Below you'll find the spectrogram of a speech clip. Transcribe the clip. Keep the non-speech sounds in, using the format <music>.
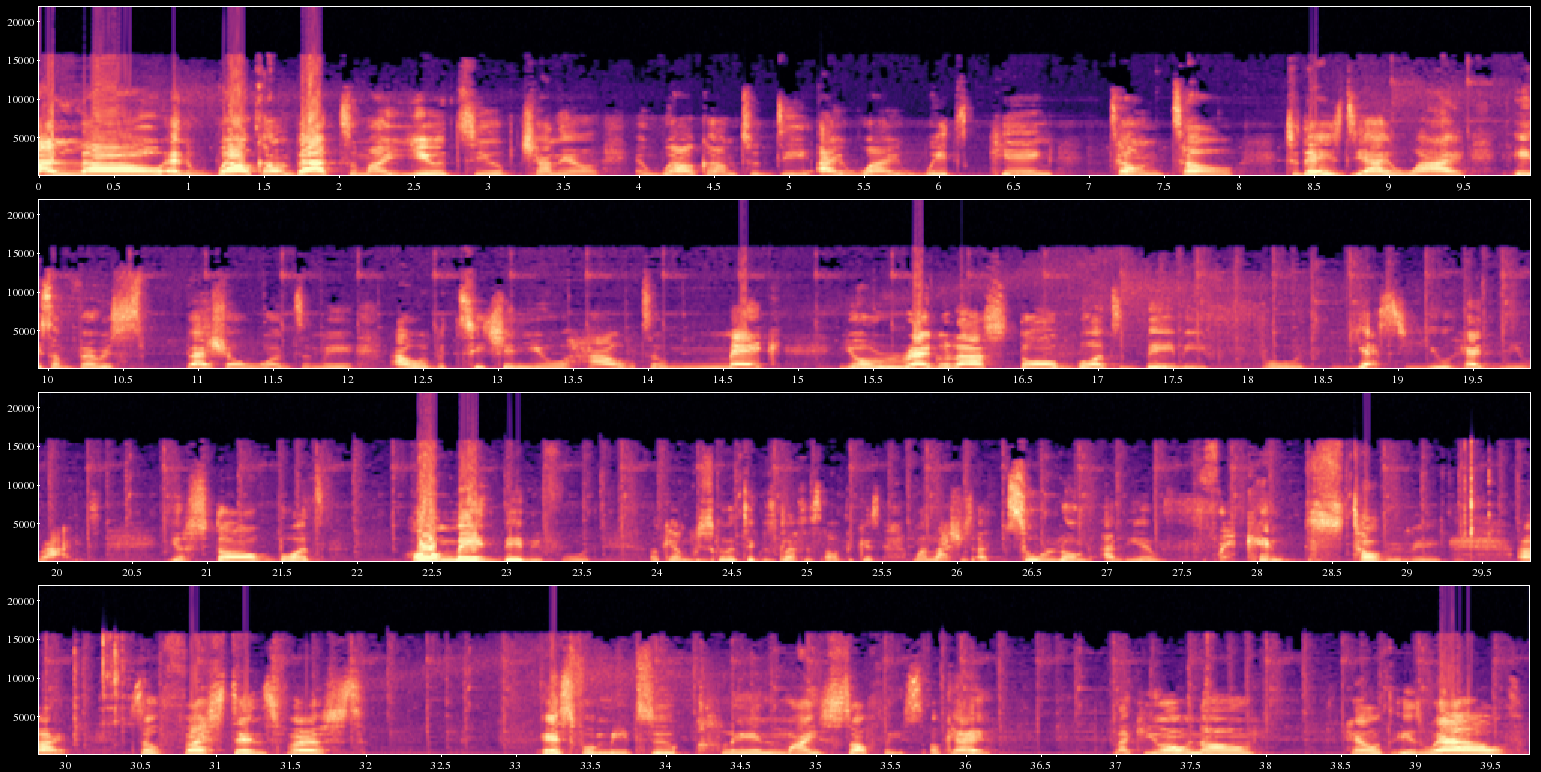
Hello and welcome back to my YouTube channel and welcome to DIY with King Tonto. Today's DIY is a very special one to me. I will be teaching you how to make your regular store-bought baby food. Yes, you heard me right. Your store-bought homemade baby food. Okay, I'm just gonna take these glasses off because my lashes are too long and they are freaking disturbing me. All right, so first things first is for me to clean my surface, okay? Like you all know, health is wealth.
